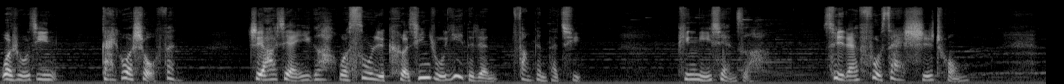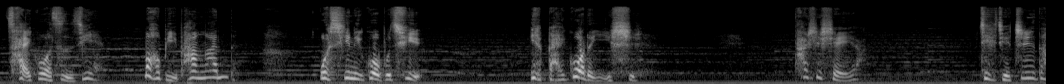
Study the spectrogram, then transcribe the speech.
我如今改过守分，只要选一个我素日可心如意的人，方跟他去。凭你选择。虽然富赛十重，才过子建，貌比潘安的，我心里过不去，也白过了一世。他是谁呀？姐姐知道，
